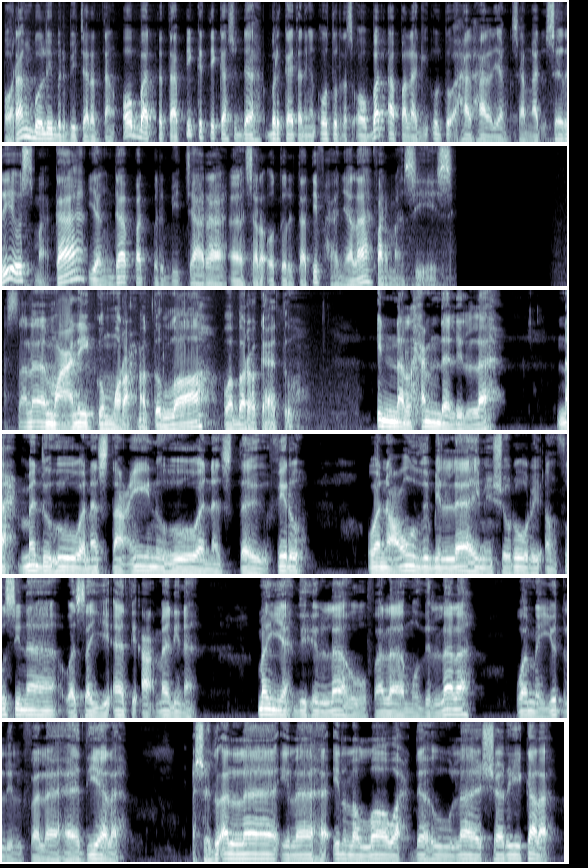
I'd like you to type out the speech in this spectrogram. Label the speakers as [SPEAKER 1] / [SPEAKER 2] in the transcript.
[SPEAKER 1] Orang boleh berbicara tentang obat, tetapi ketika sudah berkaitan dengan otoritas obat, apalagi untuk hal-hal yang sangat serius, maka yang dapat berbicara uh, secara otoritatif hanyalah farmasis. Assalamualaikum warahmatullahi wabarakatuh. Innal hamdalillah nahmaduhu wa nasta'inuhu wa nastaghfiruh ونعوذ بالله من شرور أنفسنا وسيئات أعمالنا. من يهده الله فلا مضل له ومن يضلل فلا هادي له. أشهد أن لا إله إلا الله وحده لا شريك له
